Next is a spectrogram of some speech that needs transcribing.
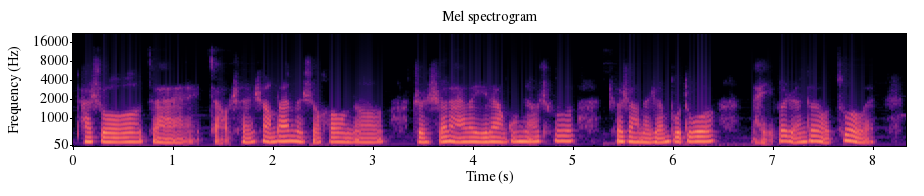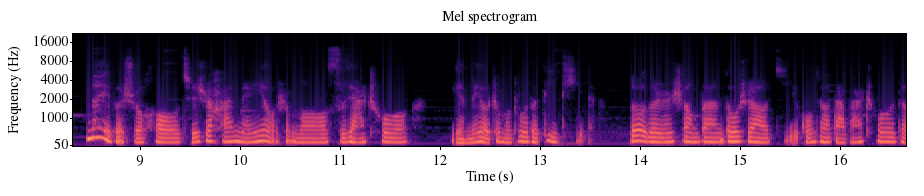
她说，在早晨上班的时候呢，准时来了一辆公交车，车上的人不多，每一个人都有座位。那个时候其实还没有什么私家车，也没有这么多的地铁，所有的人上班都是要挤公交大巴车的。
